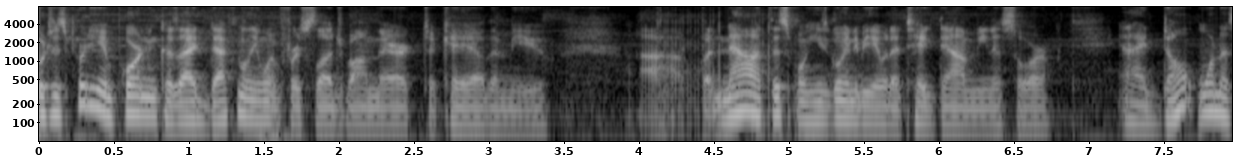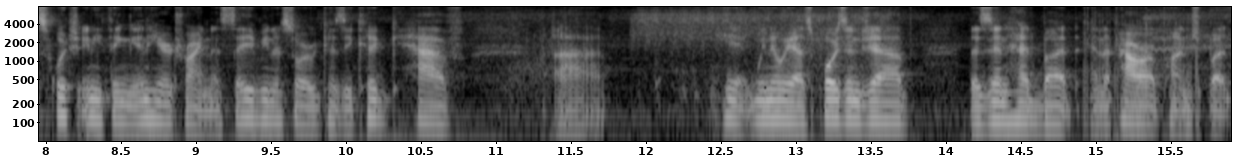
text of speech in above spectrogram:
which is pretty important because I definitely went for Sludge Bomb there to KO the Mew. Uh, but now at this point, he's going to be able to take down Venusaur. And I don't want to switch anything in here trying to save Venusaur because he could have... Uh, he, we know he has Poison Jab, the Zen Headbutt, and the Power Up Punch, but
